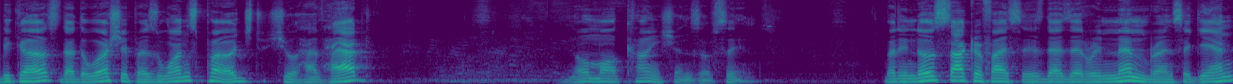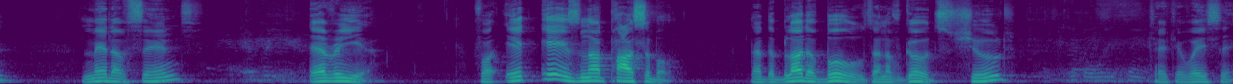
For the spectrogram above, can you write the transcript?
Because that the worshippers once purged should have had no more conscience of sins. But in those sacrifices, there's a remembrance again made of sins every year. For it is not possible that the blood of bulls and of goats should take away sin.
